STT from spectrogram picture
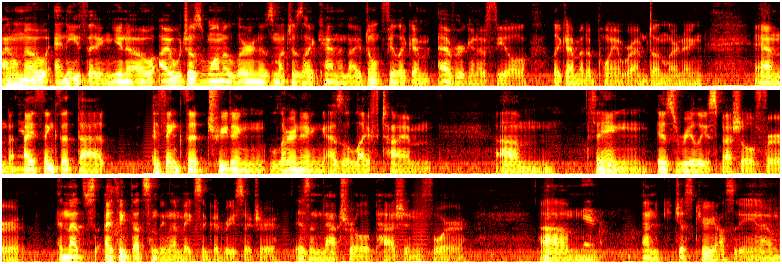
I don't know anything, you know? I would just want to learn as much as I can, and I don't feel like I'm ever going to feel like I'm at a point where I'm done learning. And yeah. I think that that, I think that treating learning as a lifetime um, thing is really special for, and that's, I think that's something that makes a good researcher, is a natural passion for, um, yeah. and just curiosity, you know?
